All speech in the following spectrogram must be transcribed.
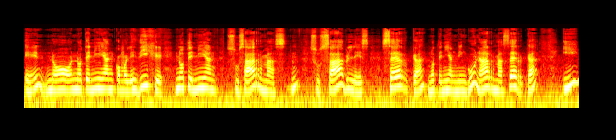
¿eh? no, no, tenían, como les dije, no tenían sus armas, sus sables cerca, no tenían ninguna arma cerca, y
